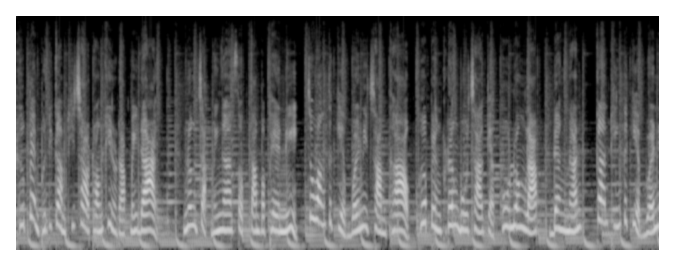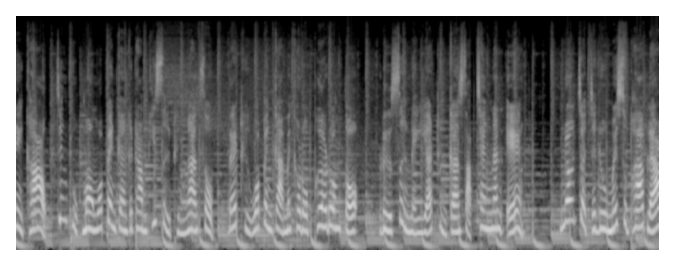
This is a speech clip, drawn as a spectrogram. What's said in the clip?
ถือเป็นพฤติกรรมที่ชาวท้องถิ่นรับไม่ได้ เนื่องจากในงานศพตามประเพณีจะวางตะเกียบไว้ในชามข้าว เพื่อเป็นเครื่องบูชาแก่ผู้ล่วงลับ ดังนั้นการทิ้งตะเกียบไว้ในข้าว จึงถูกมองว่าเป็นการกระทำที่สื่อถึงงานศพ และถือว่าเป็นการไม่เคารพเพื่อร่วมโต๊ะ หรือสื่อในยยัดถึงการสับแช่งนั่นเอง นอกจากจะดูไม่สุภาพแล้ว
